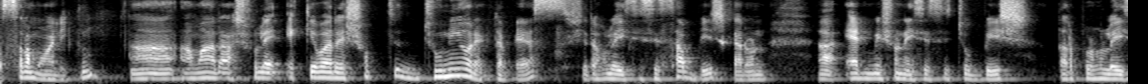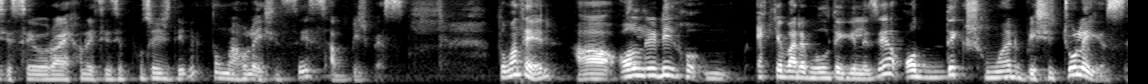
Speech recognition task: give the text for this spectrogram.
আসসালামু আলাইকুম। আমার আসলে একেবারে সবচেয়ে জুনিয়র একটা ব্যাচ সেটা হলো এইচএসসি ছাব্বিশ, কারণ অ্যাডমিশন এসএসসি চব্বিশ, তারপর হলো এসএসসি ওরা এখন এসএসসি পঁচিশ দিবে, তোমরা হলো এইচএসসি ছাব্বিশ ব্যাচ তোমাদের অলরেডি একেবারে বলতে গেলে যে অর্ধেক সময়ের বেশি চলে গেছে।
